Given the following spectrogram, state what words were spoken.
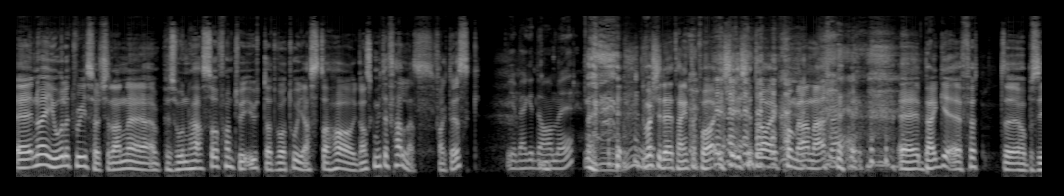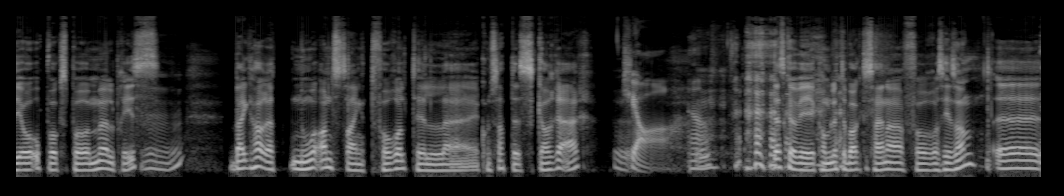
Eh, når jeg gjorde litt research i denne episoden, her, så fant vi ut at våre to gjester har ganske mye til felles, faktisk. Vi er begge damer. Det var ikke det jeg tenkte på. Ikke, ikke dra jeg kom med den der. Eh, begge er født eh, jeg, og oppvokst på Møhlenpris. Begge har et noe anstrengt forhold til eh, konseptet skarre-r. Tja. Ja. Det skal vi komme litt tilbake til seinere, for å si det sånn. Eh,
